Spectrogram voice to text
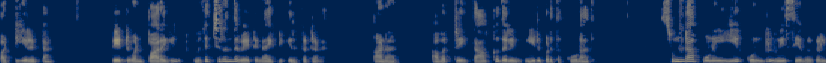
பட்டியலிட்டான். வேட்டுவன் பாறையில் மிகச்சிறந்த வேட்டை நாய்கள் இருக்கின்றன. ஆனால் அவற்றை தாக்குதலில் ஈடுபடுத்தக்கூடாது. சுண்டா பூனையையே கொன்று வீசியவர்கள்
